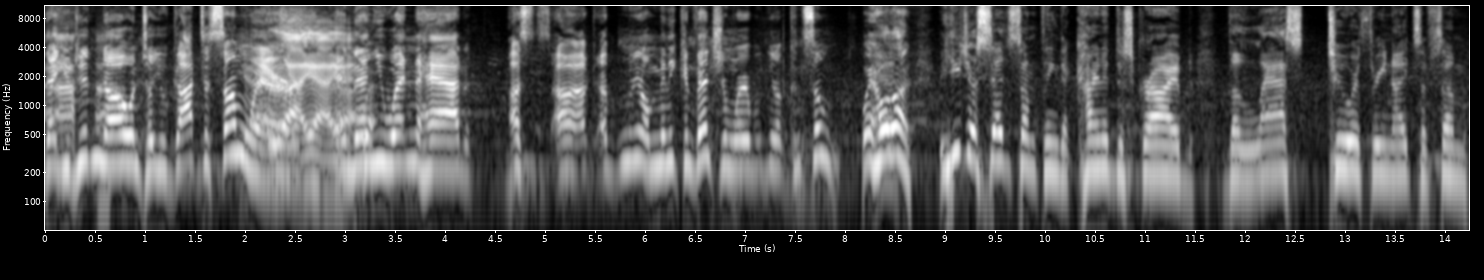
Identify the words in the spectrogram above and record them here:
that you didn't know until you got to somewhere. Yeah, yeah, yeah. And then you went and had a, s- uh, a you know mini convention where you know consumed. Wait, hold on. He just said something that kind of described the last two or three nights of some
